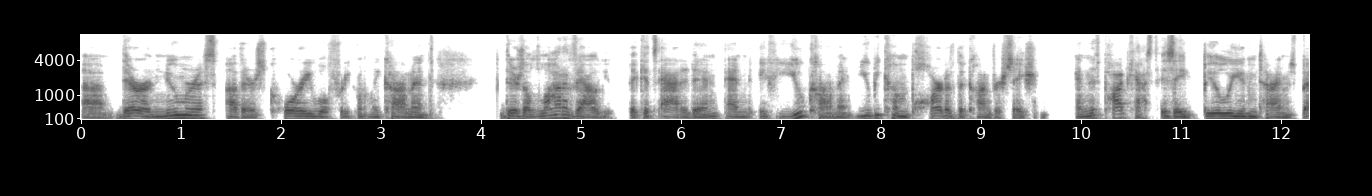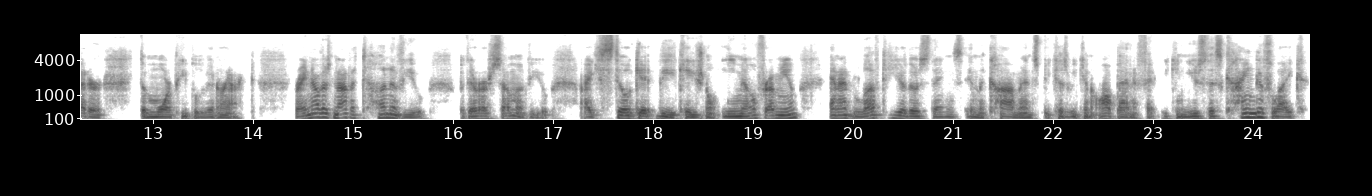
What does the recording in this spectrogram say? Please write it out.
Um, there are numerous others. Corey will frequently comment there's a lot of value that gets added in. And if you comment, you become part of the conversation. And this podcast is a billion times better the more people who interact. Right now, there's not a ton of you, but there are some of you. I still get the occasional email from you. And I'd love to hear those things in the comments because we can all benefit. We can use this kind of like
